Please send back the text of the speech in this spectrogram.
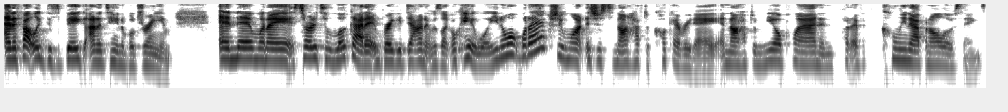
And it felt like this big unattainable dream. And then when I started to look at it and break it down, it was like, okay, well, you know what? What I actually want is just to not have to cook every day and not have to meal plan and put clean up and all those things.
